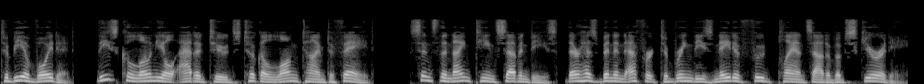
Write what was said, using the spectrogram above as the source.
to be avoided. These colonial attitudes took a long time to fade. Since the 1970s, there has been an effort to bring these native food plants out of obscurity.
